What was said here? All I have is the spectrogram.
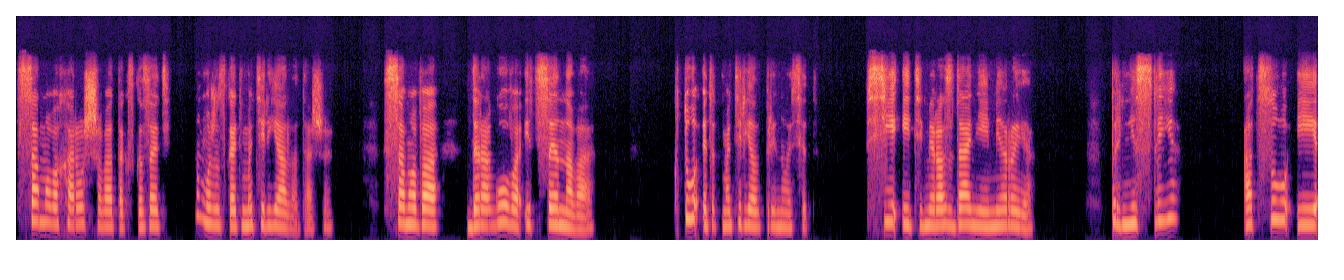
самого хорошего, так сказать, ну, можно сказать, материала даже, самого дорогого и ценного. Кто этот материал приносит? Все эти мироздания, миры принесли Отцу, и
